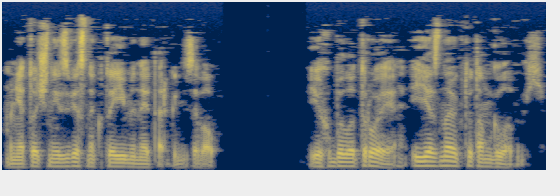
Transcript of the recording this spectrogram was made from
Мне точно известно, кто именно это организовал. Их было трое, и я знаю, кто там главный.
